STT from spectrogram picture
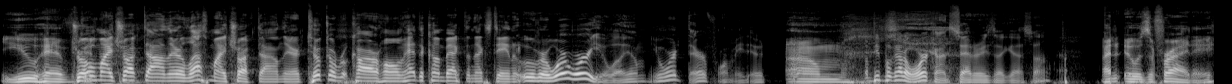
You have Drove my truck down there, left my truck down there, took a car home, had to come back the next day in an Uber. Where were you, William? You weren't there for me, dude. um. Some people got to work on Saturdays, I guess, huh? I, it was a Friday.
